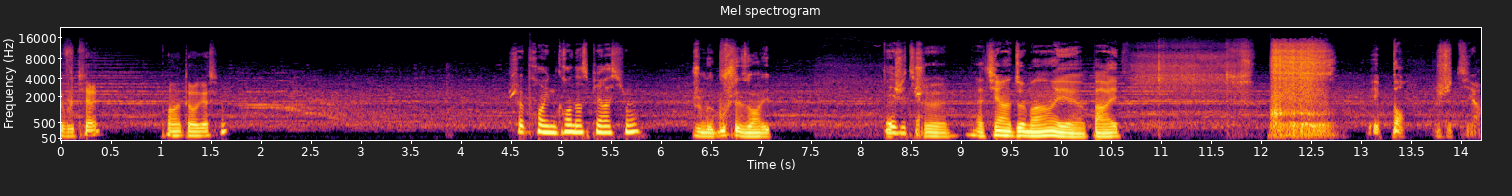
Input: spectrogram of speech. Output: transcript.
Et vous tirez Pour l'interrogation Je prends une grande inspiration Je me bouche les oreilles. et je tire. Je la tiens à deux mains et euh, pareil. Et bon, je tire.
